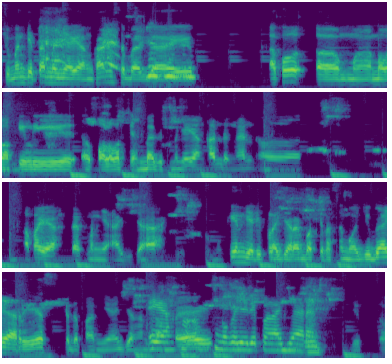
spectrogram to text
cuman kita menyayangkan sebagai aku me- mewakili eh, followers ya mbak gitu menyayangkan dengan eh, apa ya statementnya aja gitu. mungkin jadi pelajaran buat kita semua juga ya Riz ke depannya jangan Iya, sampai semoga jadi pelajaran. gitu.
